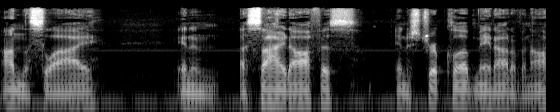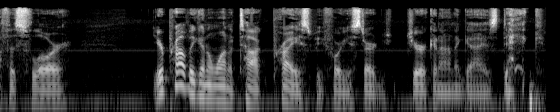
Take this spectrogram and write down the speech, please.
on the sly in an, a side office in a strip club made out of an office floor, you're probably going to want to talk price before you start jerking on a guy's dick.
